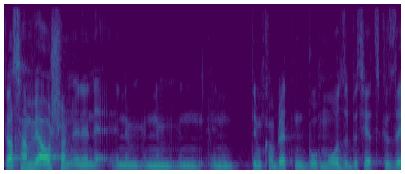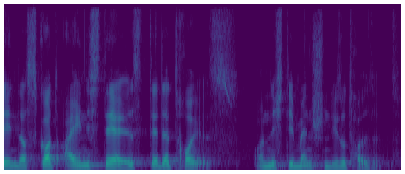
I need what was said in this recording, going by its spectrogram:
Das haben wir auch schon in, den, in, dem, in, dem, in, dem, kompletten Buch Mose bis jetzt gesehen, dass Gott eigentlich der ist, der der treu ist und nicht die Menschen, die so toll sind.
